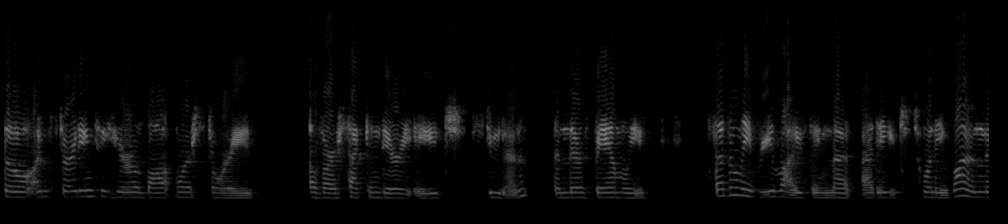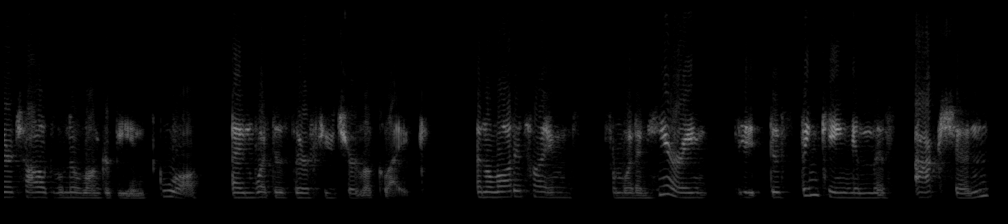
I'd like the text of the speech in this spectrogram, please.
So I'm starting to hear a lot more stories of our secondary age students and their families suddenly realizing that at age 21, their child will no longer be in school. And what does their future look like? And a lot of times, from what I'm hearing, it, this thinking and this action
